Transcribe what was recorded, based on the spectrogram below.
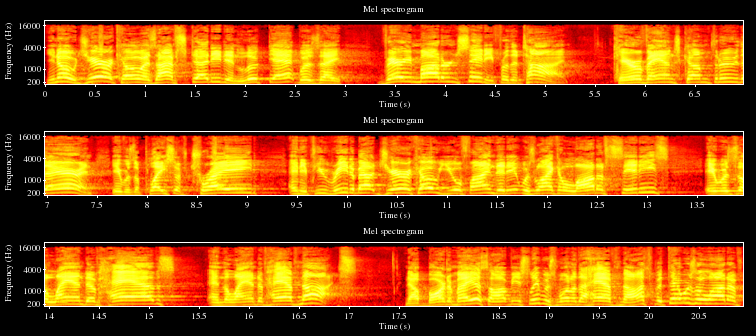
You know, Jericho, as I've studied and looked at, was a very modern city for the time. Caravans come through there, and it was a place of trade. And if you read about Jericho, you'll find that it was like a lot of cities. It was the land of haves and the land of have nots. Now, Bartimaeus obviously was one of the have nots, but there was a lot of,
